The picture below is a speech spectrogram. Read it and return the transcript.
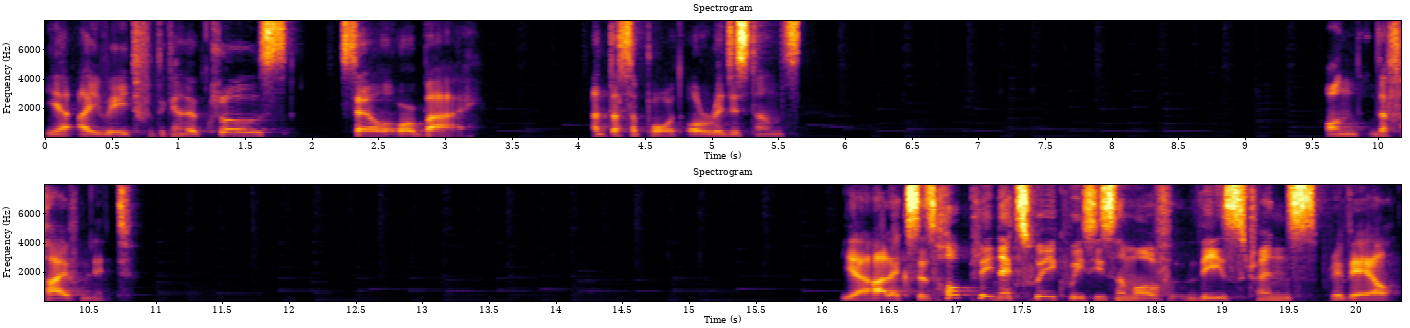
Yeah, I wait for the candle close, sell or buy at the support or resistance on the 5 minute. Yeah, Alex says, hopefully next week we see some of these trends prevail.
